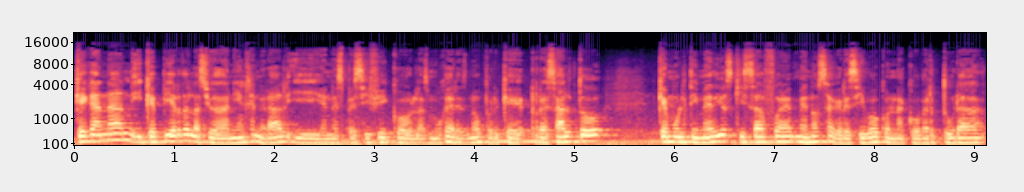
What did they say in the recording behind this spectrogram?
qué ganan y qué pierde la ciudadanía en general y en específico las mujeres, ¿no? Porque resalto que Multimedios quizá fue menos agresivo con la cobertura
